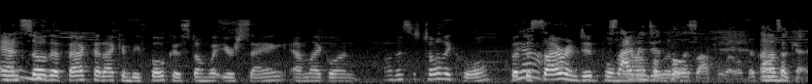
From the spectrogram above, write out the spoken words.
And so the fact that I can be focused on what you're saying, I'm like going, "Oh, this is totally cool." But the siren did pull me siren off a did pull us off a little, but that's Um, okay.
